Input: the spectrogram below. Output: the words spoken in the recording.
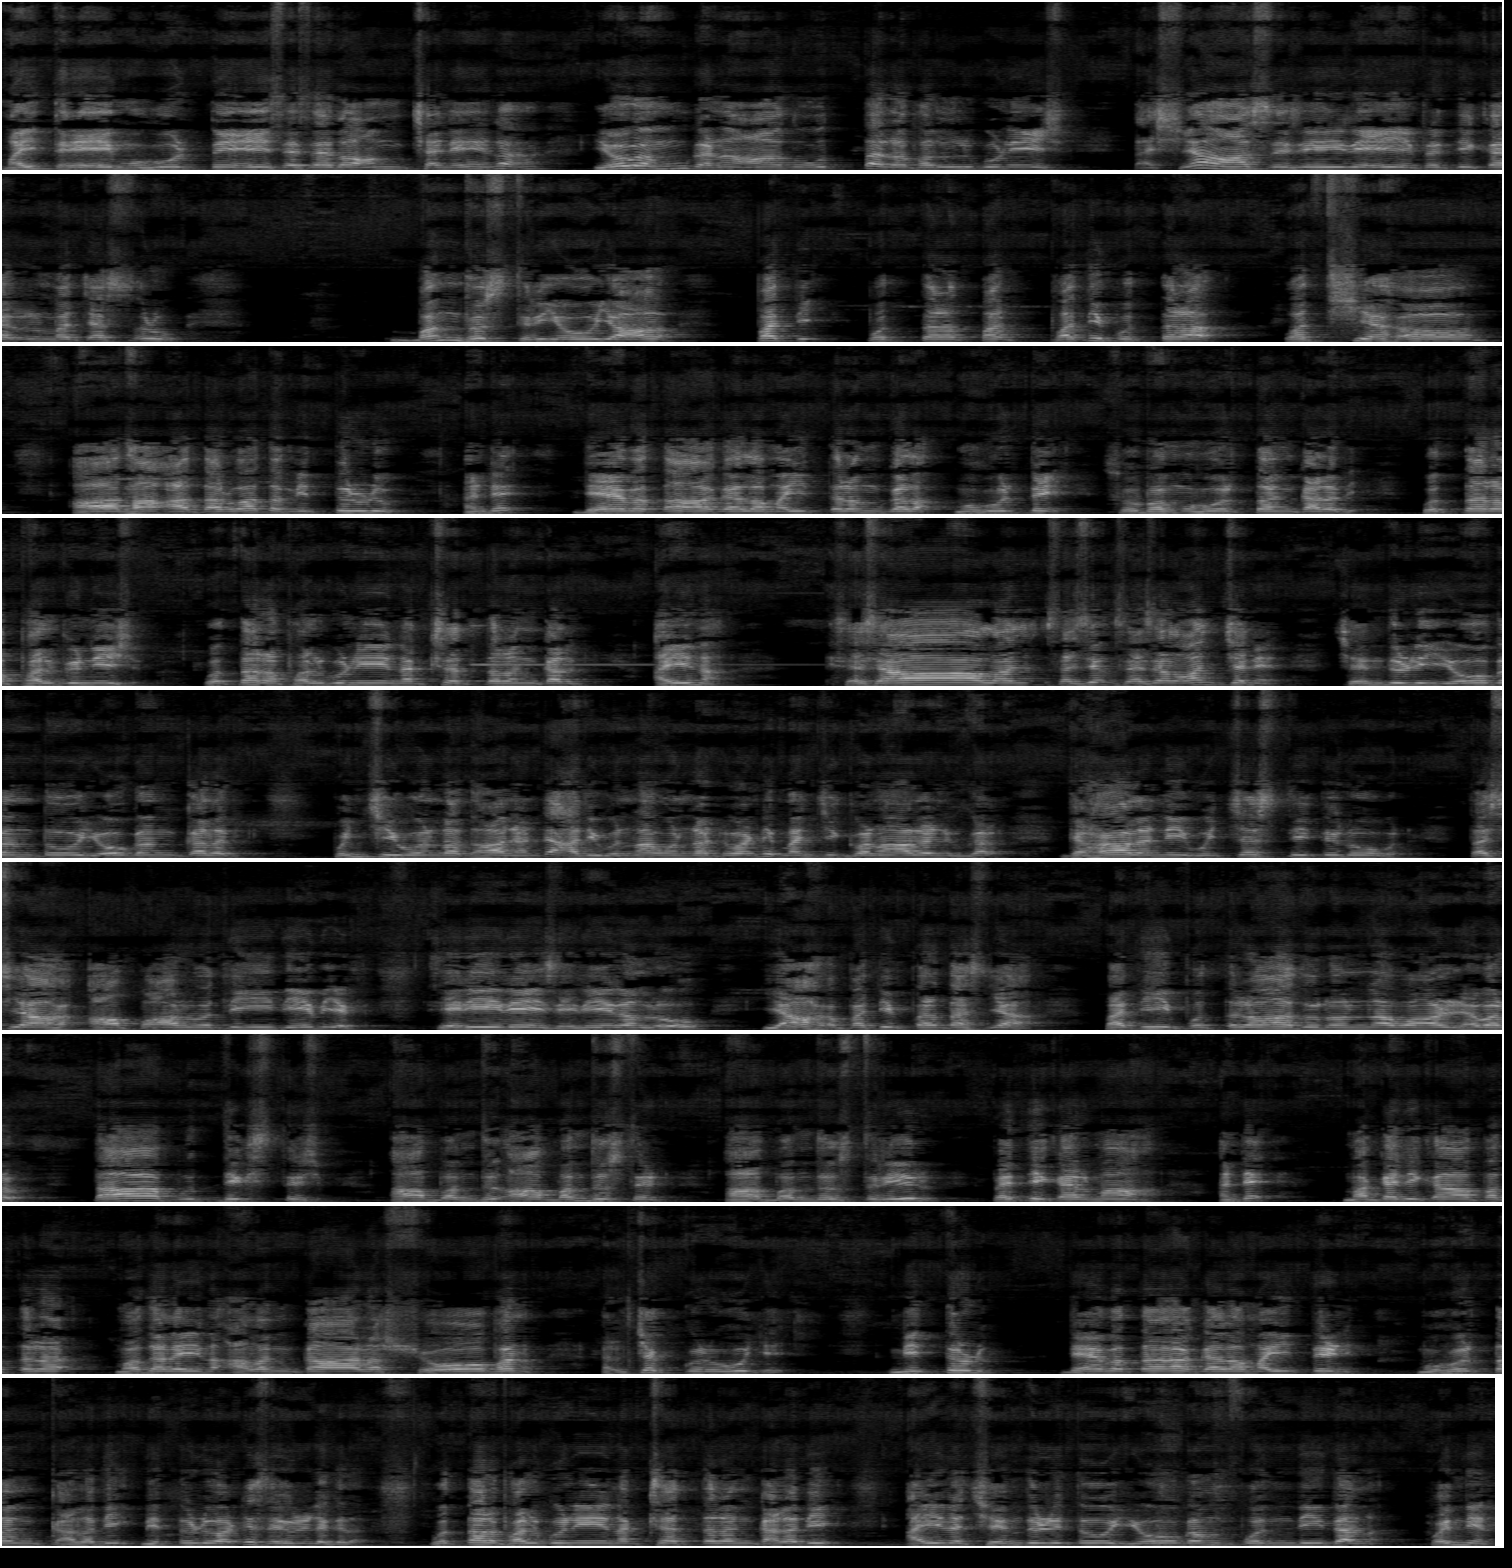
మైత్రే ముహూర్తే శశదాంఛనేన యోగం గణాదోత్తర ఫల్గుణేష్ తస్యా శరీరే ప్రతికర్మ చశ్రు బంధుస్త్రియో యా పతి పుత్ర ప- పతి పుత్ర వత్స్య. ఆధా ఆ తర్వాత మిత్రుడు. అంటే దేవతాగల మైత్రం గల ముహూర్తే శుభముహూర్తం కలది. ఉత్తర ఫల్గుని ఉత్తర ఫల్గుని నక్షత్రం కలది. అయిన శశాల శశ శశలాంఛనే చంద్రుడి యోగంతో యోగం కలది. పుంచి ఉన్న అంటే అది ఉన్న ఉన్నటువంటి మంచి గుణాలని గ్రహాలన్నీ ఉచ్చ స్థితిలో తస్యాహ ఆ పార్వతీదేవి శరీరే శరీరంలో యాహ పతిప్రతస్య పతి పుత్రాదులున్న వాళ్ళెవరు? తా బుద్ధి ఆ బంధు ఆ బంధు స్త్రీ ఆ బంధు స్త్రీలు ప్రతి కర్మ అంటే మకరికా పత్ర మొదలైన అలంకార శోభను చక్రువు చేసి మిత్రుడు దేవత గల మైత్రిని ముహూర్తం కలది మిత్రుడు అంటే శివుడి దగ్గర. ఉత్తర ఫల్గుని నక్షత్రం కలది అయిన చంద్రుడితో యోగం పొందిదన పొందిన.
